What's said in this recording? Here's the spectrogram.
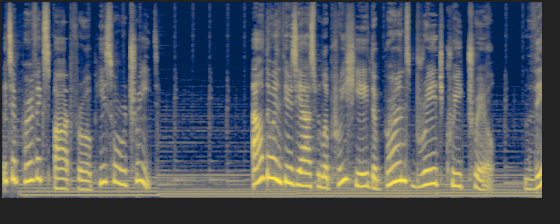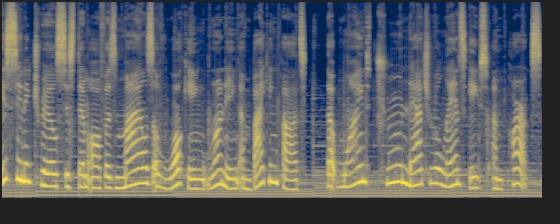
It's a perfect spot for a peaceful retreat. Outdoor enthusiasts will appreciate the Burnt Bridge Creek Trail. This scenic trail system offers miles of walking, running, and biking paths that wind through natural landscapes and parks,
